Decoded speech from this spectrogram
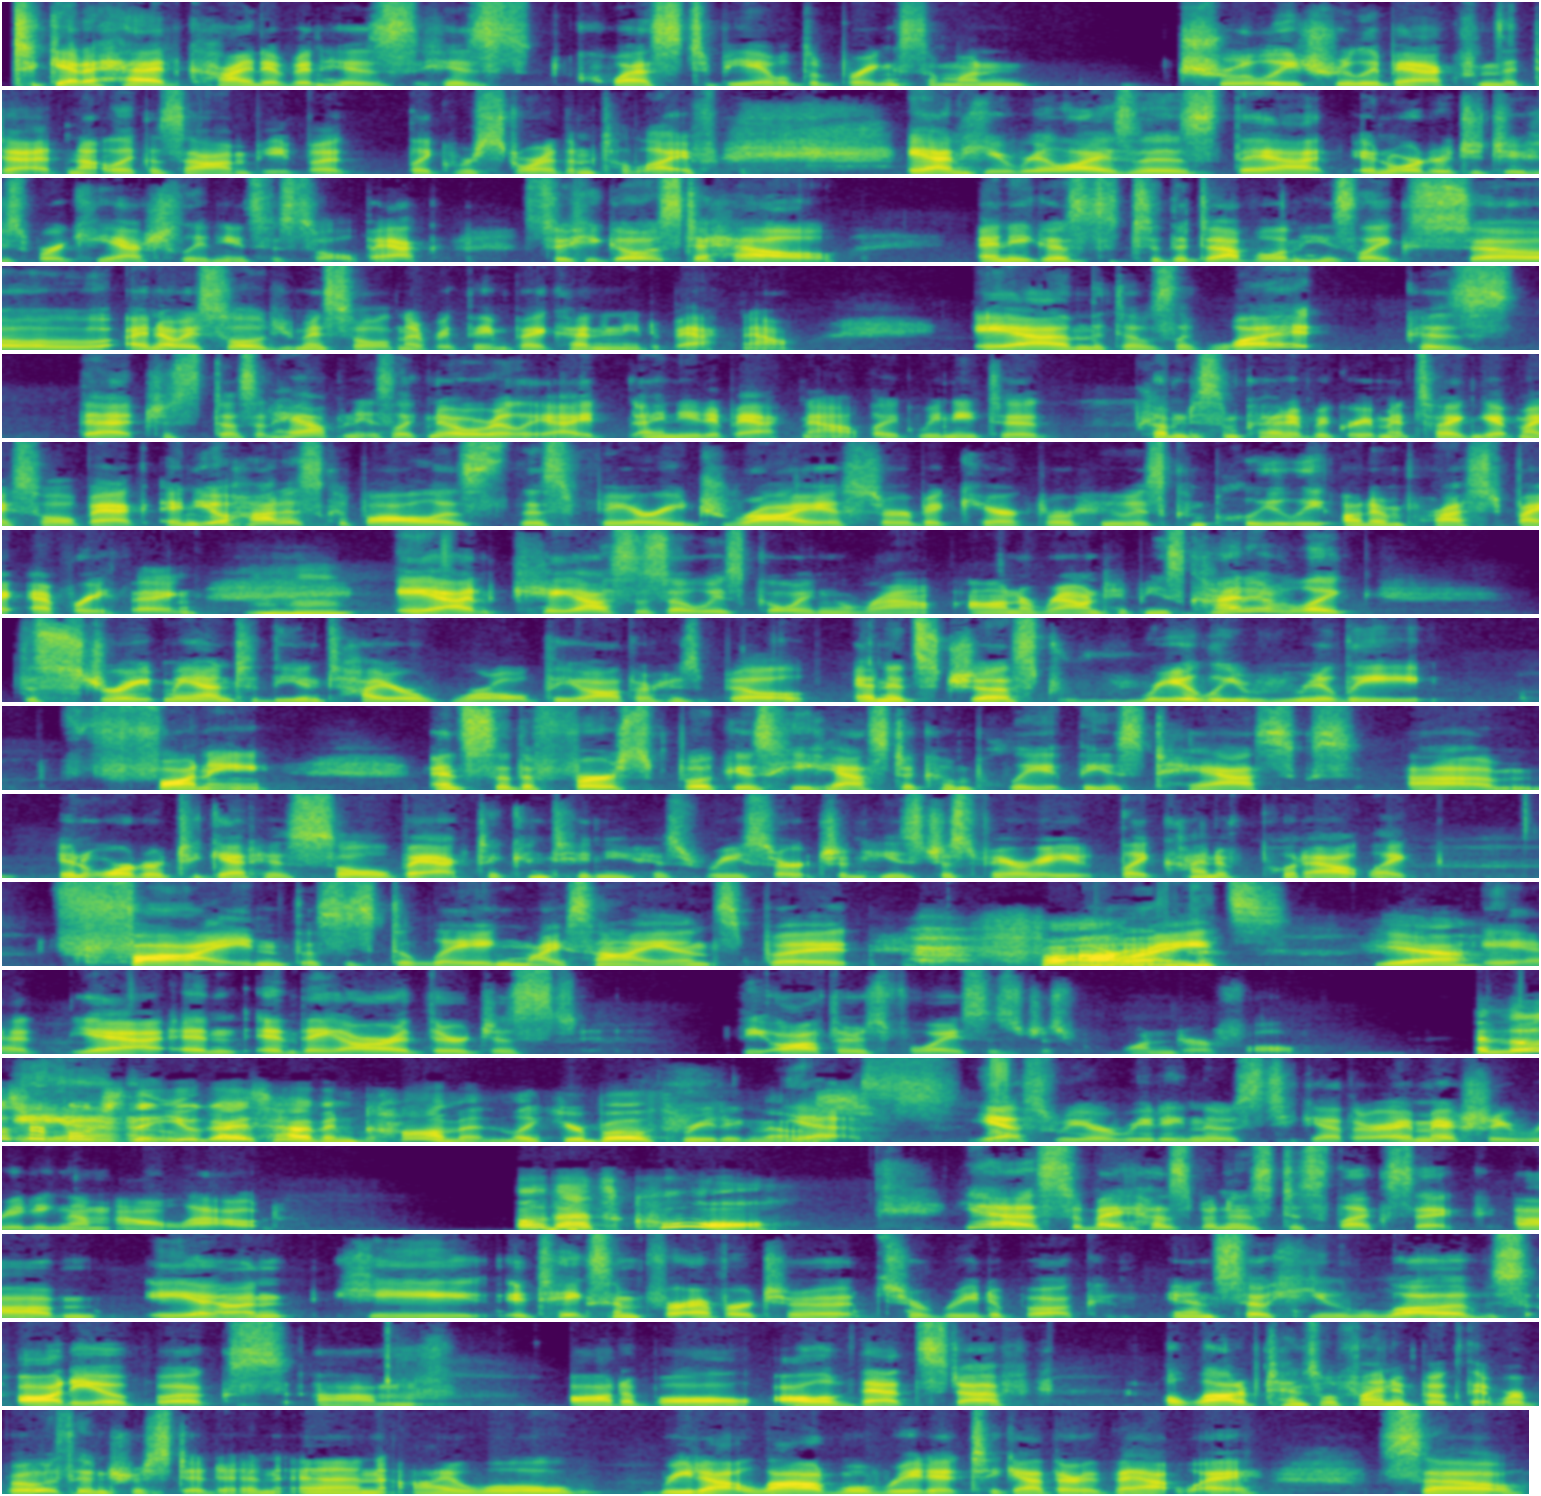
to get ahead, kind of in his his quest to be able to bring someone truly, truly back from the dead, not like a zombie, but like restore them to life. And he realizes that in order to do his work, he actually needs his soul back. So he goes to hell and he goes to the devil and he's like, So I know I sold you my soul and everything, but I kind of need it back now. And the devil's like, What? Because that just doesn't happen. He's like, No, really, I, I need it back now. Like, we need to come to some kind of agreement so I can get my soul back. And Johannes Cabal is this very dry, acerbic character who is completely unimpressed by everything Mm-hmm. and chaos is always going around on around him. He's kind of like the straight man to the entire world the author has built, and it's just really, really funny. And so the first book is he has to complete these tasks um, in order to get his soul back to continue his research. And he's just very, like, kind of put out, like, fine, this is delaying my science, but Fine. all right. Yeah. And yeah, and, and they are, they're just, the author's voice is just wonderful. And those are books that you guys have in common. Like you're both reading those. Yes. Yes, we are reading those together. I'm actually reading them out loud. Oh, that's cool. Yeah, so my husband is dyslexic, um, and he it takes him forever to to read a book, and so he loves audiobooks, um, Audible, all of that stuff. A lot of times we'll find a book that we're both interested in, and I will read out loud. We'll read it together that way. So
